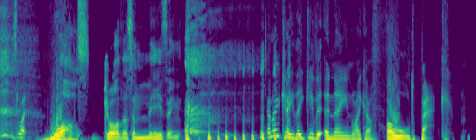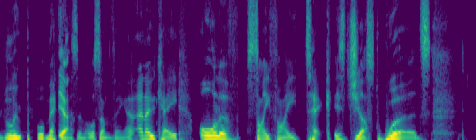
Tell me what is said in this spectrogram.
It's like what? Oh, God, that's amazing. and okay, they give it a name like a fold back loop or mechanism or something. And, and okay, all of sci-fi tech is just words.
